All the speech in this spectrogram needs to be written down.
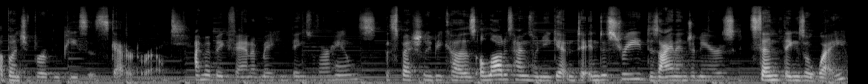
a bunch of broken pieces scattered around. I'm a big fan of making things with our hands, especially because a lot of times when you get into industry, design engineers send things away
